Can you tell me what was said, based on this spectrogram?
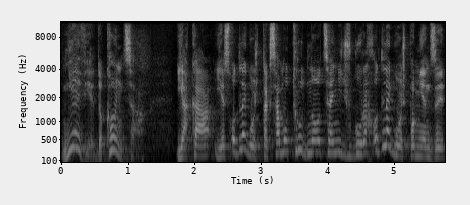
nie wie do końca, jaka jest odległość. Tak samo trudno ocenić w górach odległość pomiędzy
